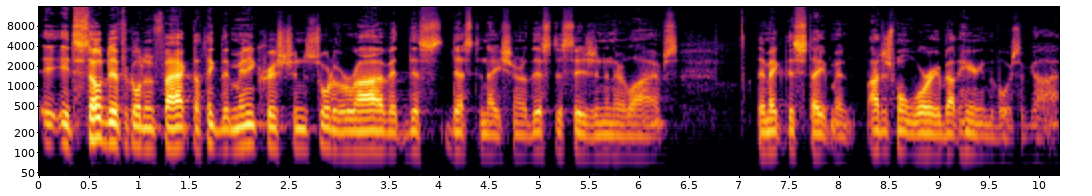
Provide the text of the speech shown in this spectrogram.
It's so difficult, in fact, I think that many Christians sort of arrive at this destination or this decision in their lives. They make this statement I just won't worry about hearing the voice of God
